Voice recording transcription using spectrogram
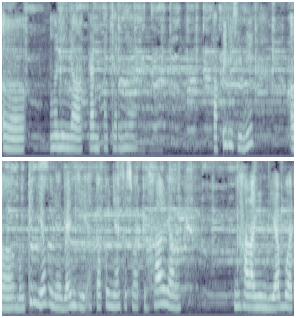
uh, meninggalkan pacarnya. Tapi di sini uh, mungkin dia punya janji atau punya sesuatu hal yang ngehalangin dia buat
